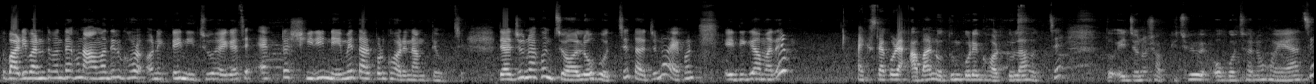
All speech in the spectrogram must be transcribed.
তো বাড়ি বানাতে বানাতে এখন আমাদের ঘর অনেকটাই নিচু হয়ে গেছে। একটা সিঁড়ি নেমে তারপর ঘরে নামতে হচ্ছে। যার জন্য এখন জলও হচ্ছে। তার জন্য এখন এদিকে আমাদের এক্সট্রা করে আবার নতুন করে ঘর তোলা হচ্ছে। তো এই জন্য সব কিছু অগোছানো হয়ে আছে।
